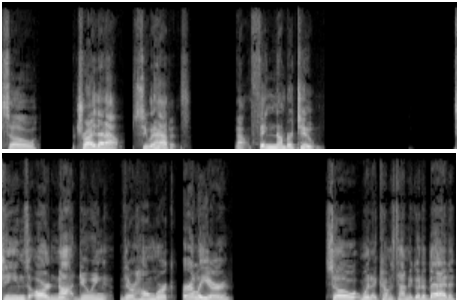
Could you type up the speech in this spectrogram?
So try that out, see what happens. Now, thing number two teens are not doing their homework earlier. So when it comes time to go to bed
